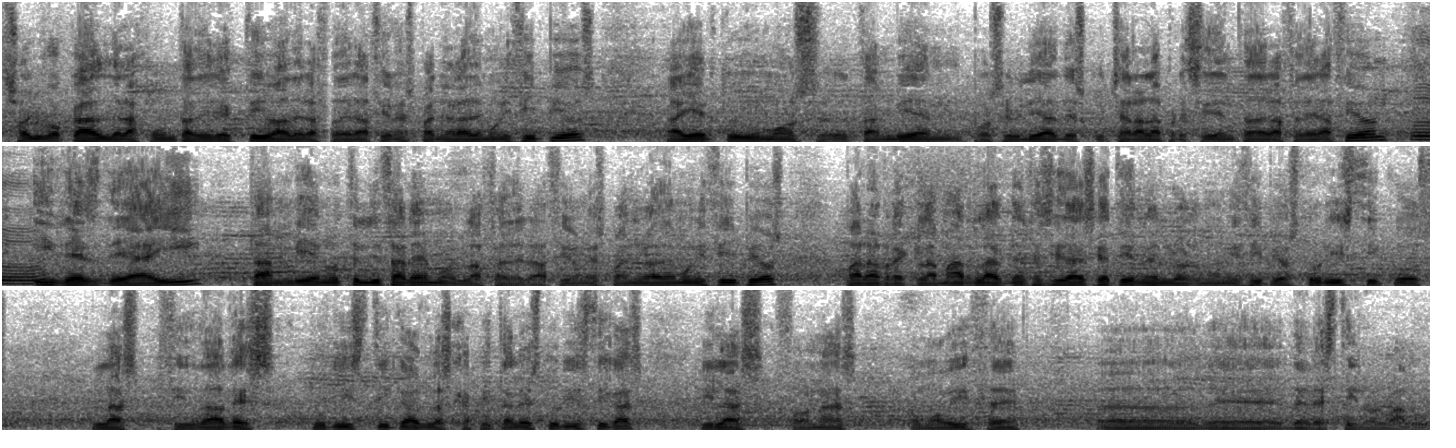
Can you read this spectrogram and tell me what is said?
soy vocal de la Junta Directiva de la Federación Española de Municipios. Ayer tuvimos eh, también posibilidad de escuchar a la presidenta de la Federación mm. y desde ahí también utilizaremos la Federación Española de Municipios para reclamar las necesidades que tienen los municipios turísticos, las ciudades turísticas, las capitales turísticas y las zonas, como dice eh, de, destinos maduros.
